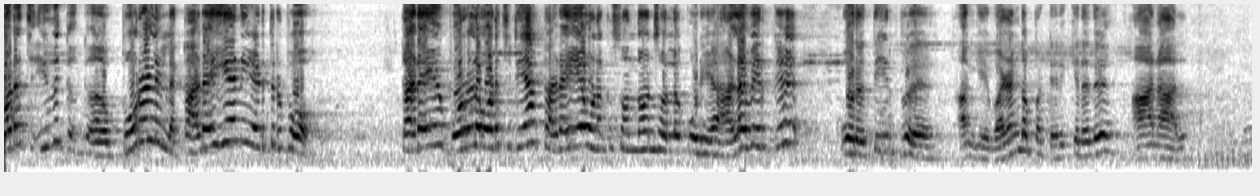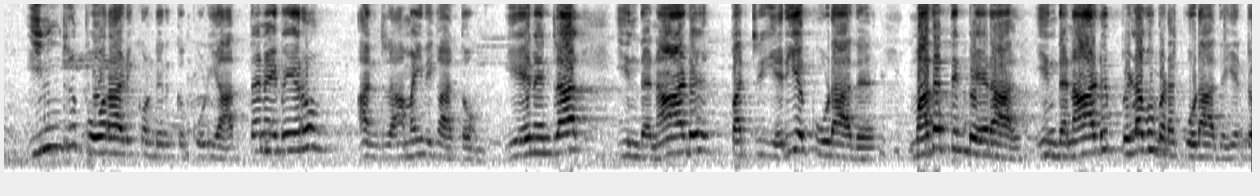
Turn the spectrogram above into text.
உடைச்சு இது பொருள் இல்ல கடையே நீ எடுத்துட்டு போ. கடையை பொருளை உடைச்சிட்டியா? கடையே உனக்கு சொந்தம்னு சொல்லக்கூடிய அளவிற்கு ஒரு தீர்ப்பு அங்கே வழங்கப்பட்டிருக்கிறது. ஆனால் இன்று போராடி கொண்டிருக்கக்கூடிய அத்தனை பேரும் அன்று அமைதி காத்தோம். ஏனென்றால் இந்த நாடு பற்றி எரியக்கூடாது. மதத்தின் பெயரால் இந்த நாடு பிளவுபடக்கூடாது என்ற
